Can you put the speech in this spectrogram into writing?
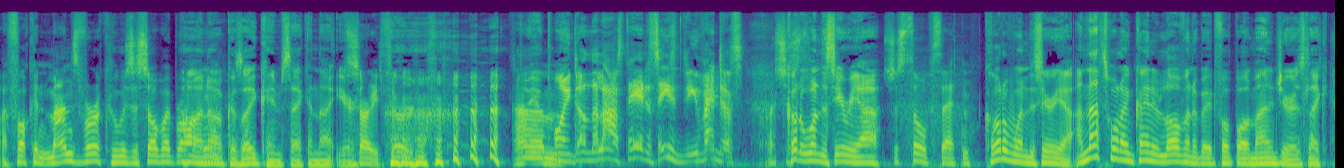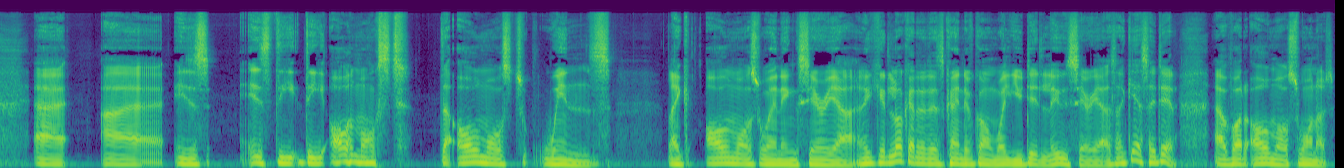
a fucking Mansverk who was a sub I brought. Oh no, because I came second that year. Sorry, third. um, Point on the last day of the season to Juventus. Could have won the Serie A. it's just so upsetting. could have won the Serie A. And that's what I'm kind of loving about Football Manager is like, uh, uh, is is the the almost the almost wins. Like almost winning Serie A. And you could look at it as kind of going, well, you did lose Serie A. It's like, yes, I did, uh, but almost won it.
